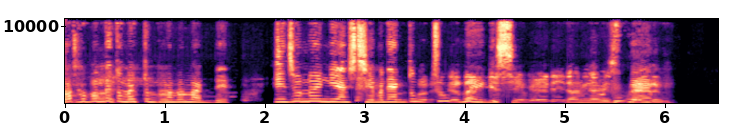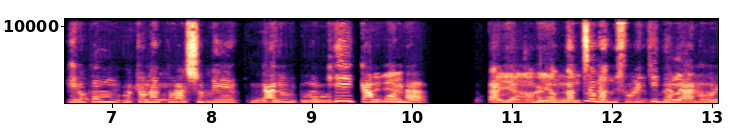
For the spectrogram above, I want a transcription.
কথা বললে তোমার একটু ভালো লাগবে। এই জন্যই নিয়ে আসছি। মানে একদম চুপ হয়ে গেছে। এরকম ঘটনা তো আসলে কারোর পক্ষেই কাম্য না। বাচ্চা মানুষ ওরা কীভাবে? আর ওর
